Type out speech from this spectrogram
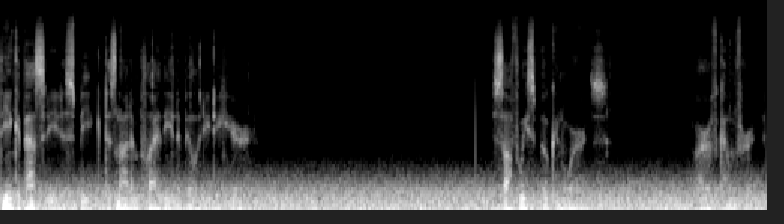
The incapacity to speak does not imply the inability to hear. Softly spoken words are of comfort.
